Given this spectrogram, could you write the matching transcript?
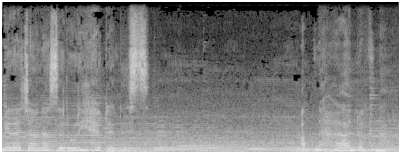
मेरा जाना ज़रूरी है डेनिस। अपना ख्याल रखना।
